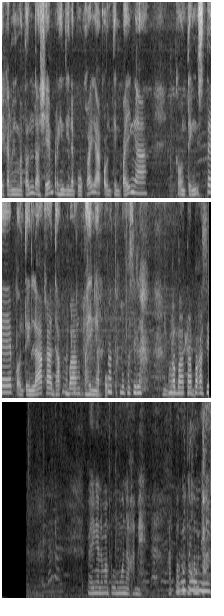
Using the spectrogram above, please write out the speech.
Eh kaming matanda, syempre hindi na po kaya. Kaunting pahinga, kaunting step, kaunting lakad, hakbang, pahinga po. Natakbo pa sila. Mga bata pa kasi. Pahinga naman po muna kami. At pagod na kami.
